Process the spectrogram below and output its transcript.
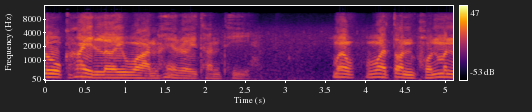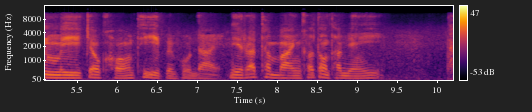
ลูกให้เลยหวานให้เลยทันที เมื่อเมื่อต้นผลมันมีเจ้าของที่เป็นผู้ได้นี่รัฐบาลเขาต้องทำอย่างนี้ท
